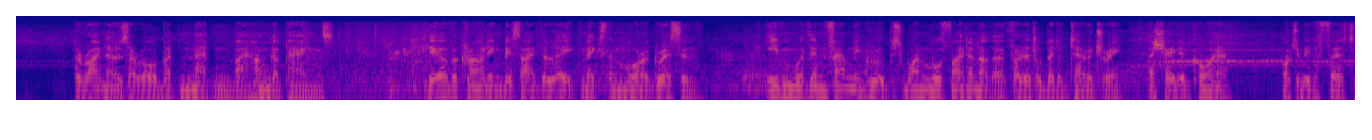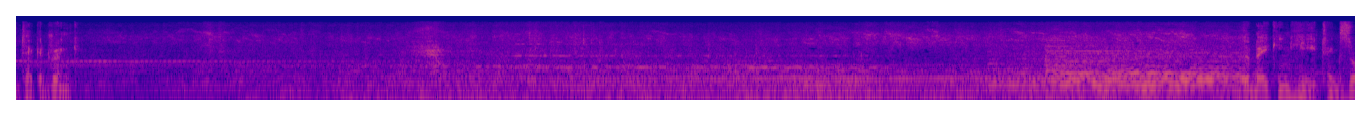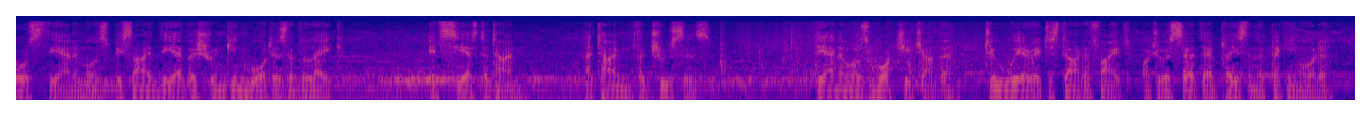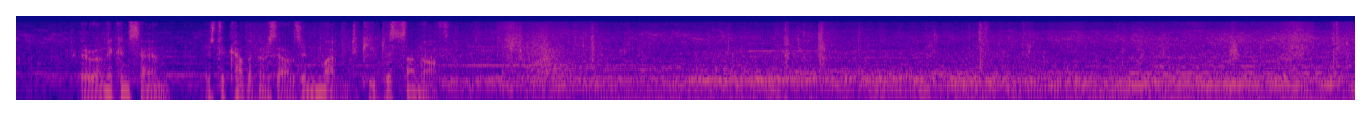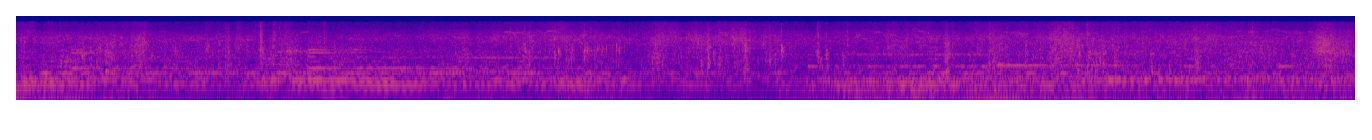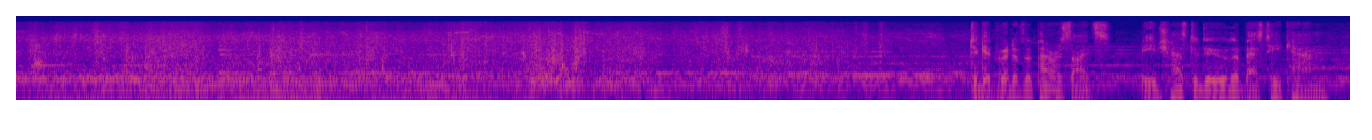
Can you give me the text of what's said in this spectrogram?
The rhinos are all but maddened by hunger pangs. The overcrowding beside the lake makes them more aggressive. Even within family groups, one will fight another for a little bit of territory, a shaded corner, or to be the first to take a drink. Exhausts the animals beside the ever-shrinking waters of the lake. It's siesta time, a time for truces. The animals watch each other, too weary to start a fight or to assert their place in the pecking order. Their only concern is to cover themselves in mud to keep the sun off. To get rid of the parasites, each has to do the best he can.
